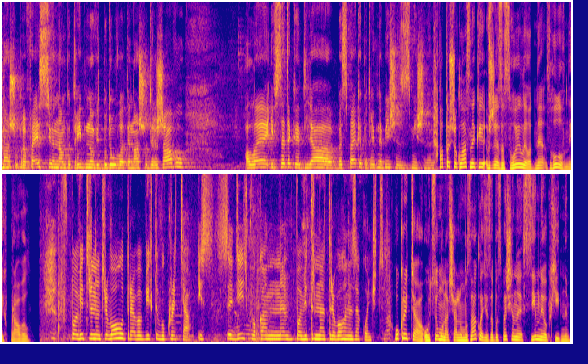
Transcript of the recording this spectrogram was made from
нашу професію, нам потрібно відбудовувати нашу державу. Але і все-таки для безпеки потрібно більше змішане. А першокласники вже засвоїли одне з головних правил. Повітряну тривогу, треба бігти в укриття і сидіти, поки не повітряна тривога не закінчиться. Укриття у цьому навчальному закладі забезпечене всім необхідним,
